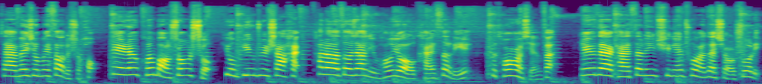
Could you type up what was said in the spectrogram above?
在没羞没臊的时候被人捆绑双手，用冰锥杀害。他的作家女朋友凯瑟琳是头号嫌犯，因为在凯瑟琳去年出版的小说里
